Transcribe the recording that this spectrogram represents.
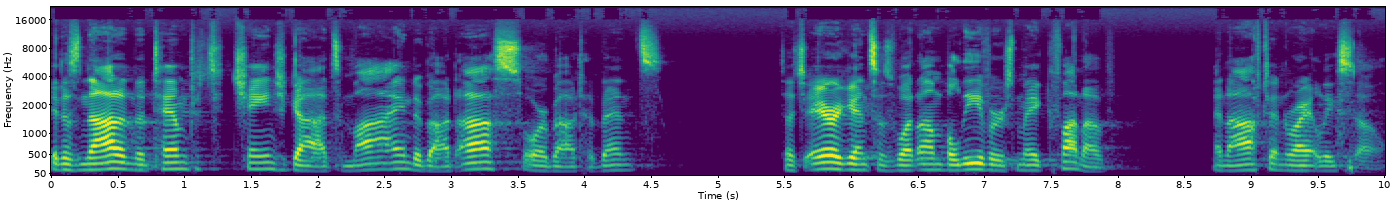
It is not an attempt to change God's mind about us or about events. Such arrogance is what unbelievers make fun of, and often rightly so.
